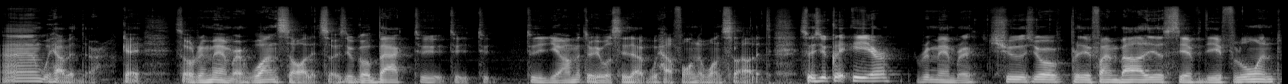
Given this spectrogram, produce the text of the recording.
and we have it there okay so remember one solid. So as you go back to to to, to the geometry you will see that we have only one solid. So as you click here remember choose your predefined values cfd fluent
